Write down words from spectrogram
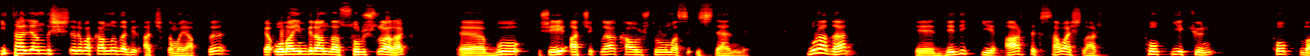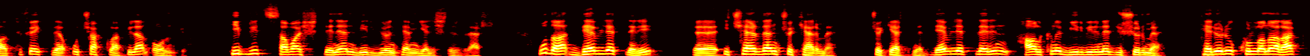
İtalyan Dışişleri Bakanlığı da bir açıklama yaptı ve olayın bir anda soruşturarak e, bu şeyi açıklığa kavuşturulması istendi. Burada e, dedik ki artık savaşlar topyekün topla, tüfekle, uçakla filan olmuyor. Hibrit savaş denen bir yöntem geliştirdiler. Bu da devletleri e, içeriden çökerme, çökertme, devletlerin halkını birbirine düşürme, terörü kullanarak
